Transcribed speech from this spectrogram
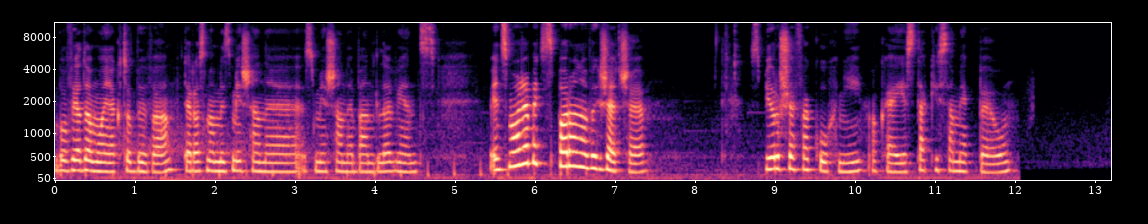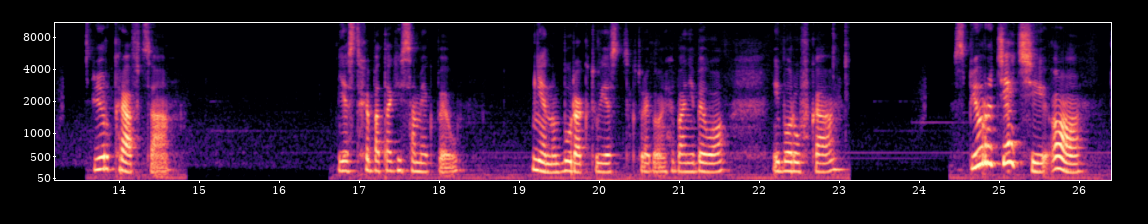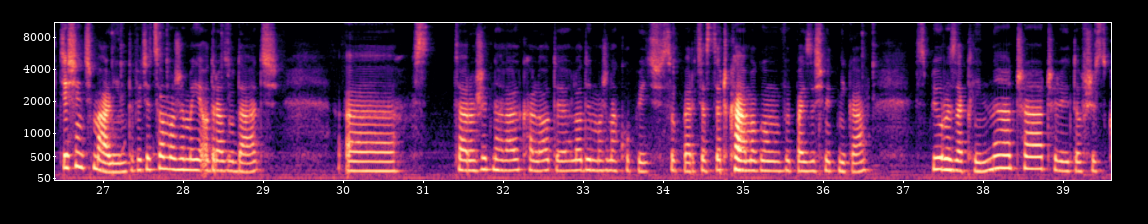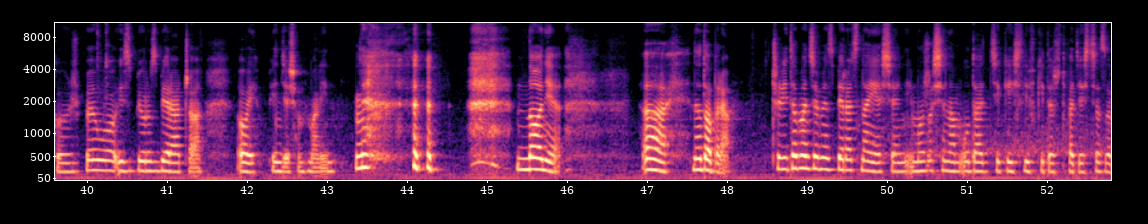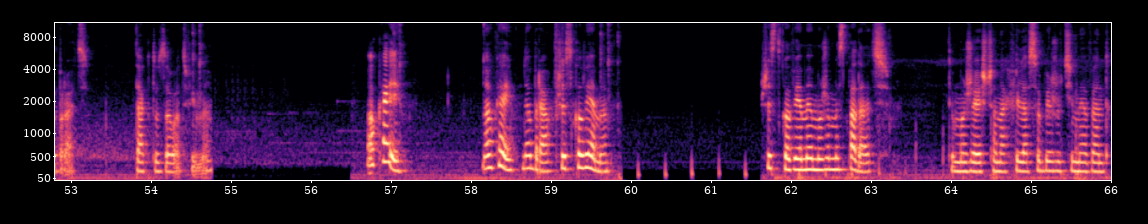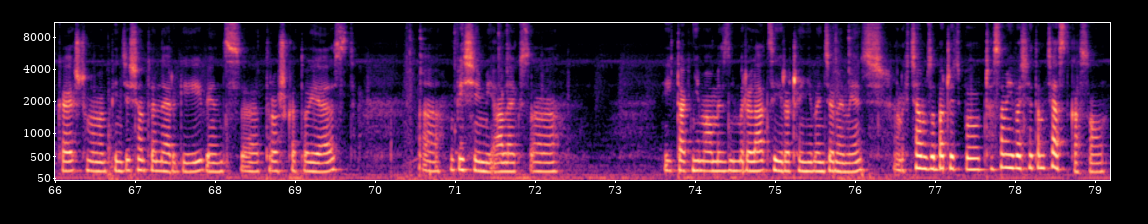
Bo wiadomo, jak to bywa. Teraz mamy zmieszane, zmieszane bundle, więc, więc może być sporo nowych rzeczy. Zbiór szefa kuchni, ok, jest taki sam jak był. Zbiór krawca. Jest chyba taki sam jak był. Nie no, burak tu jest, którego chyba nie było. I borówka. Zbiór dzieci. O, 10 malin. To wiecie co? Możemy je od razu dać. Eee, starożytna lalka, lody. Lody można kupić. Super. Ciasteczka mogą wypaść ze śmietnika. Zbiór zaklinacza, czyli to wszystko już było. I zbiór zbieracza. Oj, 50 malin. no nie. Ach, no dobra. Czyli to będziemy zbierać na jesień i może się nam udać dzikiej śliwki też 20 zebrać. Tak to załatwimy. Okej. Okej, dobra, wszystko wiemy. Wszystko wiemy, możemy spadać. Tu może jeszcze na chwilę sobie rzucimy wędkę. Jeszcze mamy 50 energii, więc e, troszkę to jest. A, wisi mi Alex, ale i tak nie mamy z nim relacji i raczej nie będziemy mieć, ale chciałam zobaczyć, bo czasami właśnie tam ciastka są.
